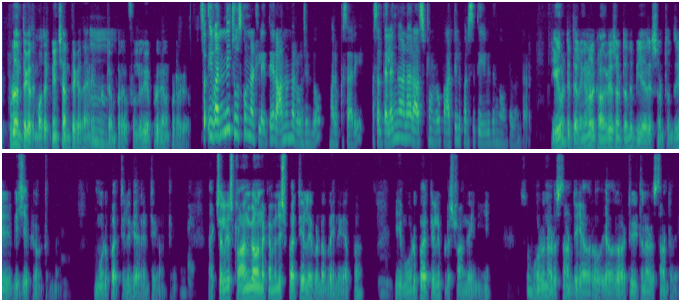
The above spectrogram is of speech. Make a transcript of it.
ఎప్పుడు అంతే కదా మొదటి నుంచి అంతే కదా ఆయన ఇప్పుడు. టెంపర్ ఫుల్గా ఎప్పుడు కనపడరు కదా. సో ఇవన్నీ చూసుకున్నట్లయితే రానున్న రోజుల్లో మరొకసారి అసలు తెలంగాణ రాష్ట్రంలో పార్టీల పరిస్థితి ఏ విధంగా ఉంటుందంటారు? ఏముంటే తెలంగాణలో కాంగ్రెస్ ఉంటుంది బీఆర్ఎస్ ఉంటుంది బీజేపీ ఉంటుంది. మూడు పార్టీలు గ్యారంటీగా ఉంటాయి. యాక్చువల్గా స్ట్రాంగ్గా ఉన్న కమ్యూనిస్ట్ పార్టీ లేకుండా పోయింది తప్ప ఈ మూడు పార్టీలు ఇప్పుడు స్ట్రాంగ్ అయినాయి. సో మూడు నడుస్తూ ఉంటాయి ఎవరో ఎవరో అటు ఇటు నడుస్తూ ఉంటుంది.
